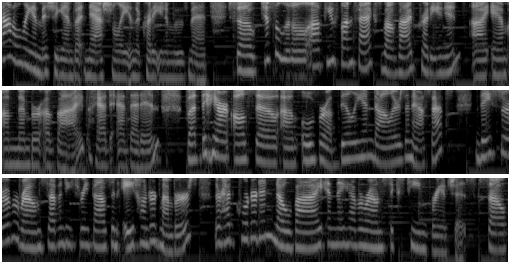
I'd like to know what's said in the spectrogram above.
not only in Michigan but nationally in the credit union movement. So, just a little, a few fun facts about Vibe Credit Union. I am a member of Vibe. I had to add that in, but they are also um, over a billion dollars in assets. They serve around 73,800 members. They're headquartered in Novi and they have around 16 branches. So,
